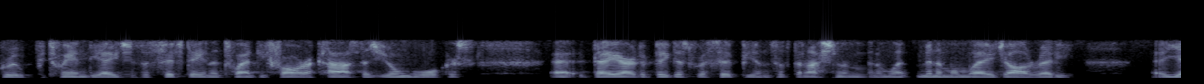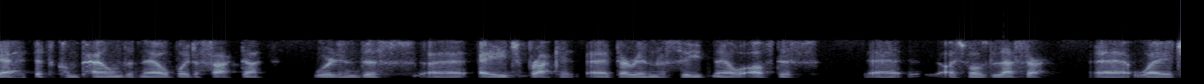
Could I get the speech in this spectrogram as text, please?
group between the ages of 15 and 24 are classed as young workers. Uh, they are the biggest recipients of the national minimum, wage already. Uh, yeah, it's compounded now by the fact that we're in this uh, age bracket. Uh, they're in receipt now of this, uh, I suppose, lesser wage.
